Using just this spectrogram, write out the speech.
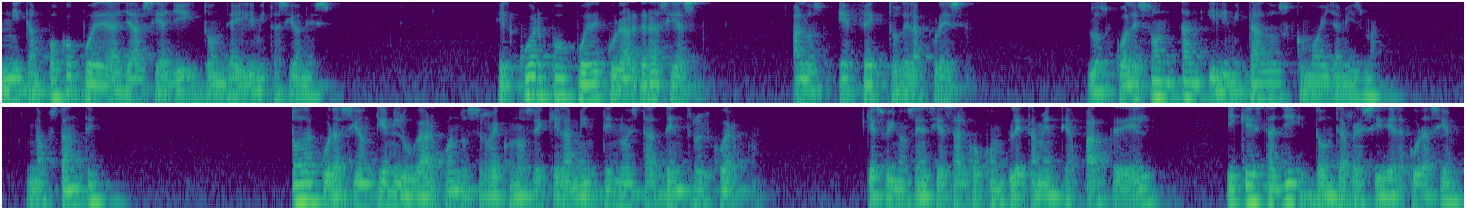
ni tampoco puede hallarse allí donde hay limitaciones. El cuerpo puede curar gracias a los efectos de la pureza, los cuales son tan ilimitados como ella misma. No obstante, Toda curación tiene lugar cuando se reconoce que la mente no está dentro del cuerpo, que su inocencia es algo completamente aparte de él y que está allí donde reside la curación.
